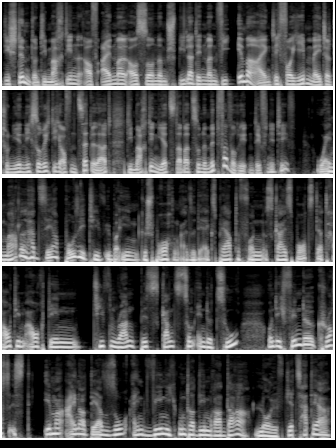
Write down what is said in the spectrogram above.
die stimmt und die macht ihn auf einmal aus so einem Spieler, den man wie immer eigentlich vor jedem Major-Turnier nicht so richtig auf dem Zettel hat, die macht ihn jetzt aber zu einem Mitfavoriten, definitiv. Wayne Mardell hat sehr positiv über ihn gesprochen, also der Experte von Sky Sports, der traut ihm auch den tiefen Run bis ganz zum Ende zu. Und ich finde, Cross ist immer einer, der so ein wenig unter dem Radar läuft. Jetzt hat er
